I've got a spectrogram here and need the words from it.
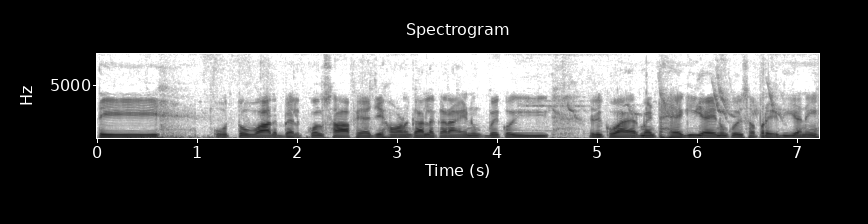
ਤੇ ਉਸ ਤੋਂ ਬਾਅਦ ਬਿਲਕੁਲ ਸਾਫ਼ ਹੈ ਜੇ ਹੁਣ ਗੱਲ ਕਰਾਂ ਇਹਨੂੰ ਵੀ ਕੋਈ ਰਿਕੁਆਇਰਮੈਂਟ ਹੈਗੀ ਆ, ਇਹਨੂੰ ਕੋਈ ਸਪਰੇ ਦੀ ਜਾਂ ਨਹੀਂ,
